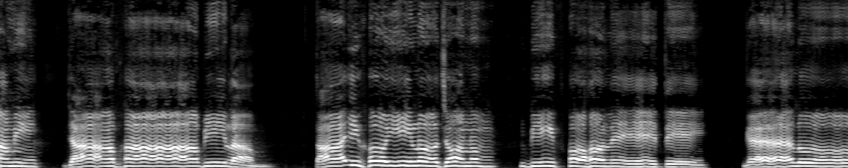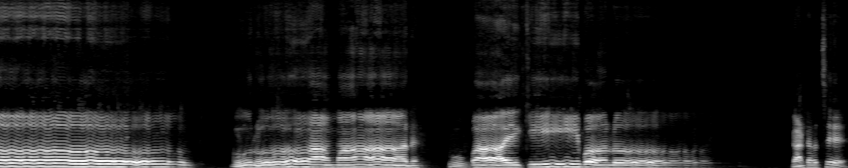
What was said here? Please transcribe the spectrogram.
আমি যা ভাবিলাম, তাই হইল জনম বিফলেতে। গেল গুরু আমার, উপায় কি বলো? গানটা হচ্ছে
